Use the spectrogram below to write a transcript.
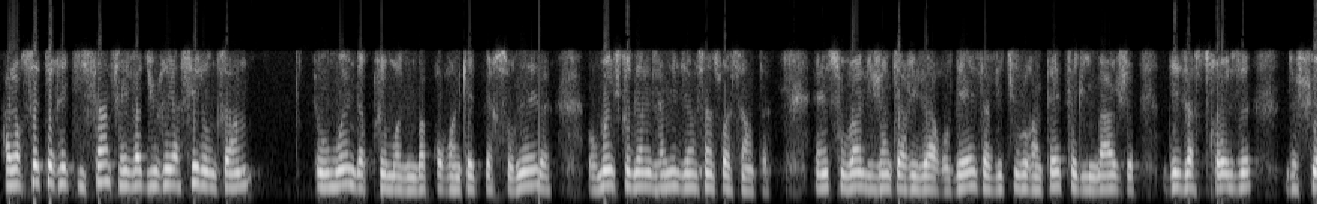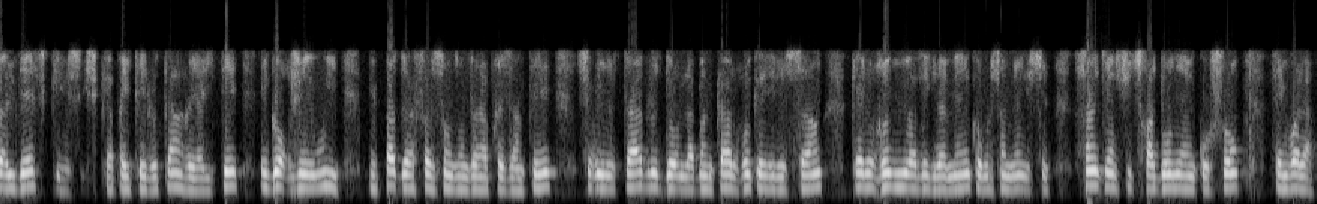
Alors, cette réticence, elle va durer assez longtemps au moins d'après moi, de ma propre enquête personnelle, au moins jusque dans les années 1960. Hein, souvent, les gens qui arrivaient à Rodez avaient toujours en tête l'image désastreuse de Fualdès, ce qui n'a pas été le cas en réalité, égorgé, oui, mais pas de la façon dont on l'a présenté, sur une table dont la bancale recueillait le sang, qu'elle remue avec la main, comme le sang, sang qui ensuite sera donné à un cochon. Enfin voilà.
